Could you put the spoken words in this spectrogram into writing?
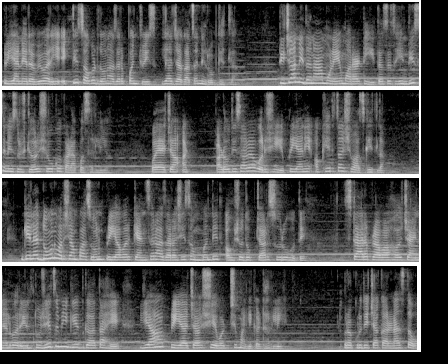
प्रियाने रविवारी एकतीस ऑगस्ट दोन हजार पंचवीस या जगाचा निरोप घेतला. तिच्या निधनामुळे मराठी तसेच हिंदी सिनेसृष्टीवर शोककळा पसरली आहे. वयाच्या अडोतीसाव्या वर्षी प्रियाने अखेरचा श्वास घेतला. गेल्या दोन वर्षांपासून प्रियावर कॅन्सर आजाराशी संबंधित औषधोपचार सुरू होते. स्टार प्रवाह चॅनलवरील तुझेच मी गीत गात आहे या प्रियाच्या शेवटची मालिका ठरली. प्रकृतीच्या कारणास्तव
